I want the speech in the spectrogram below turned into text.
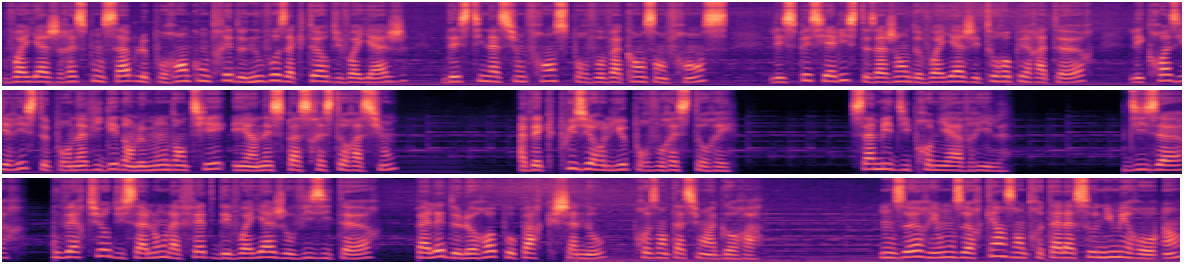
voyage responsable pour rencontrer de nouveaux acteurs du voyage, Destination France pour vos vacances en France, les spécialistes agents de voyage et tour opérateurs, les croisiéristes pour naviguer dans le monde entier et un espace restauration Avec plusieurs lieux pour vous restaurer. Samedi 1er avril. 10h, ouverture du salon La Fête des Voyages aux visiteurs, Palais de l'Europe au Parc Chano, présentation Agora. 11h et 11h15 entre Thalasso numéro 1,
